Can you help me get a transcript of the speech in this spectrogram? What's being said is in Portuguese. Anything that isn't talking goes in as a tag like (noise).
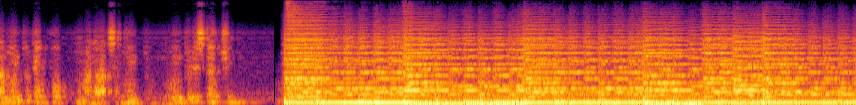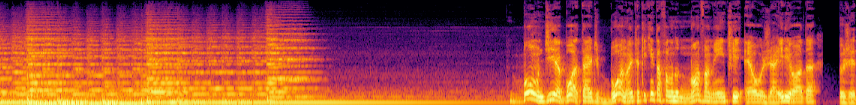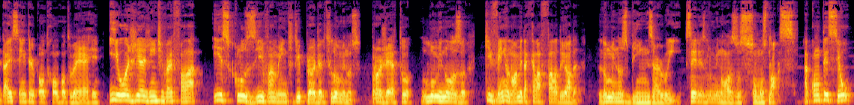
há muito tempo, numa galáxia muito, muito distante. Bom dia, boa tarde, boa noite. Aqui quem tá falando novamente é o Jair Yoda do JediCenter.com.br e hoje a gente vai falar exclusivamente de Project Luminous, projeto luminoso, que vem o nome daquela fala do Yoda. Luminous beings are we. Seres luminosos somos nós. Aconteceu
